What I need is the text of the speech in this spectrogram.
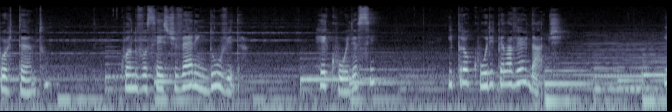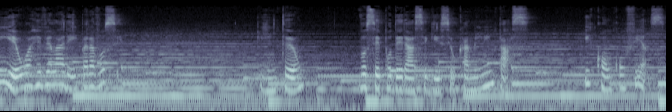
Portanto, quando você estiver em dúvida, recolha-se e procure pela verdade, e eu a revelarei para você. E então você poderá seguir seu caminho em paz e com confiança.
